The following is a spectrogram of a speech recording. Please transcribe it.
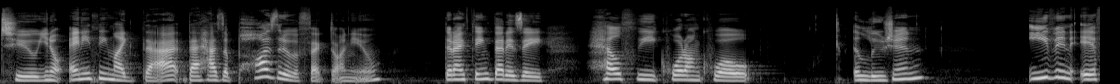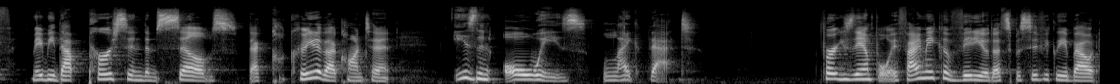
to, you know, anything like that that has a positive effect on you, then I think that is a healthy, quote unquote, illusion. Even if maybe that person themselves that created that content isn't always like that. For example, if I make a video that's specifically about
